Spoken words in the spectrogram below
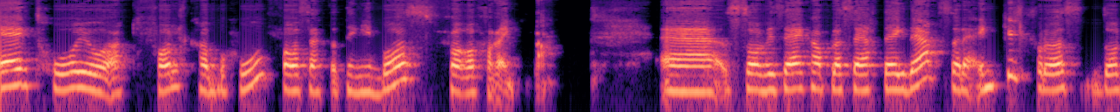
jeg tror jo at folk har behov for å sette ting i bås for å forenkle. Eh, så hvis jeg har plassert deg der, så er det enkelt, for da,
